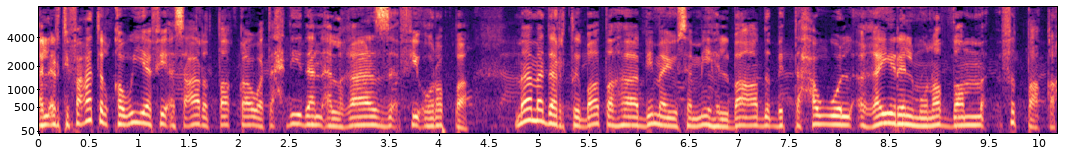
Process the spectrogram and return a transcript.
الارتفاعات القوية في أسعار الطاقة وتحديدا الغاز في أوروبا. ما مدى ارتباطها بما يسميه البعض بالتحول غير المنظم في الطاقة؟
